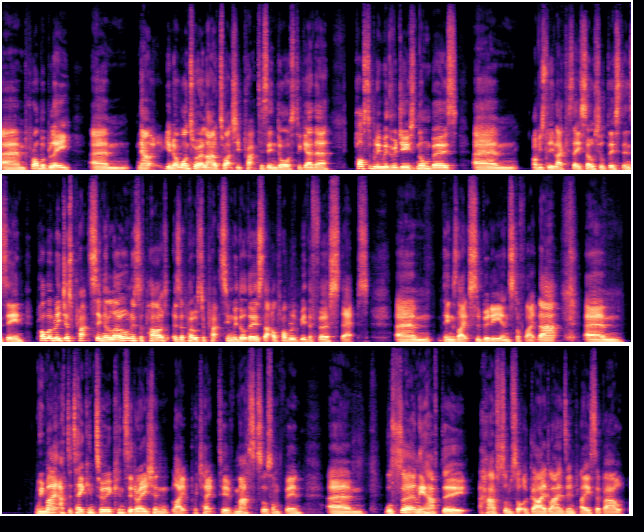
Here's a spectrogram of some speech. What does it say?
Um, probably um, now, you know, once we're allowed to actually practice indoors together, possibly with reduced numbers. Um, obviously, like I say, social distancing. Probably just practicing alone as opposed as opposed to practicing with others. That'll probably be the first steps. Um, things like suburi and stuff like that. Um, we might have to take into consideration like protective masks or something. Um, we'll certainly have to have some sort of guidelines in place about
